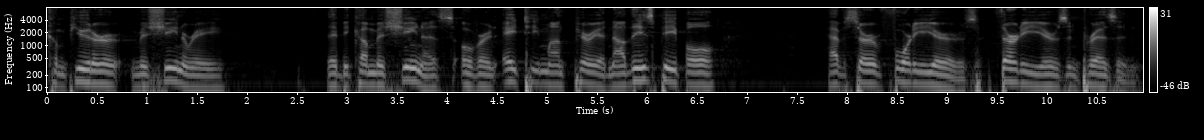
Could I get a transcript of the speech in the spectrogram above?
computer machinery. They become machinists over an 18 month period. Now, these people have served 40 years, 30 years in prison.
